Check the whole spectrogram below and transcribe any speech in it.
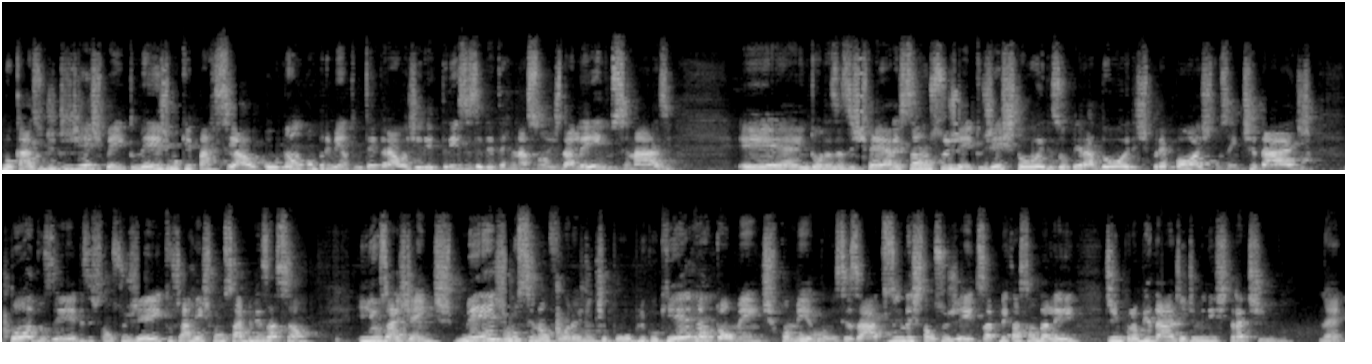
no caso de desrespeito, mesmo que parcial ou não cumprimento integral às diretrizes e determinações da lei do SINASE, é, em todas as esferas, são os sujeitos gestores, operadores, prepostos, entidades, todos eles estão sujeitos à responsabilização. E os agentes, mesmo se não for agente público, que eventualmente cometam esses atos, ainda estão sujeitos à aplicação da lei de improbidade administrativa. Né?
